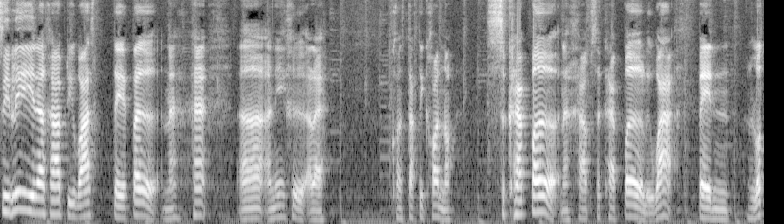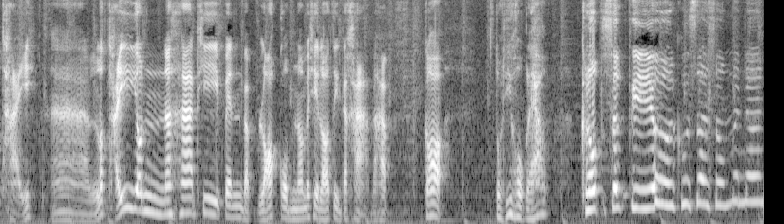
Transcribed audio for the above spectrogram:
Series นะครับ Devastator นะฮะเอ่ออันนี้คืออะไร Constructicon เนาะ Scrapper นะครับ Scrapper หรือว่าเป็นรถไถ อ่า รถไถยนต์นะฮะ ที่เป็นแบบล้อกลมเนาะไม่ใช่ล้อตีนตะขาบนะครับ ก็ตัวที่ 6 แล้ว ครบสักทีเออกูสะสมมานาน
